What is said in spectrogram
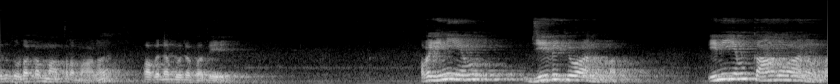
ഇത് തുടക്കം മാത്രമാണ് പവനപുരപതി അപ്പൊ ഇനിയും ജീവിക്കുവാനുള്ള ഇനിയും കാണുവാനുള്ള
